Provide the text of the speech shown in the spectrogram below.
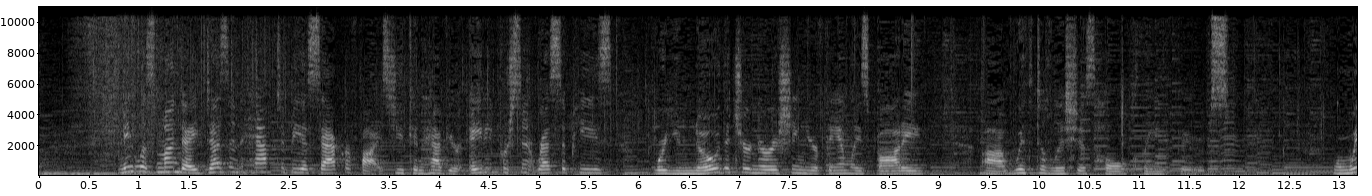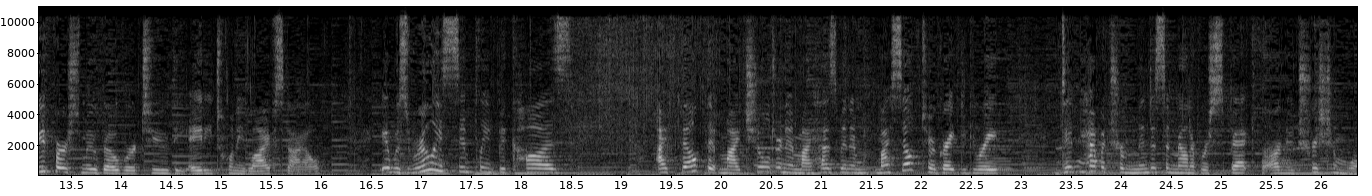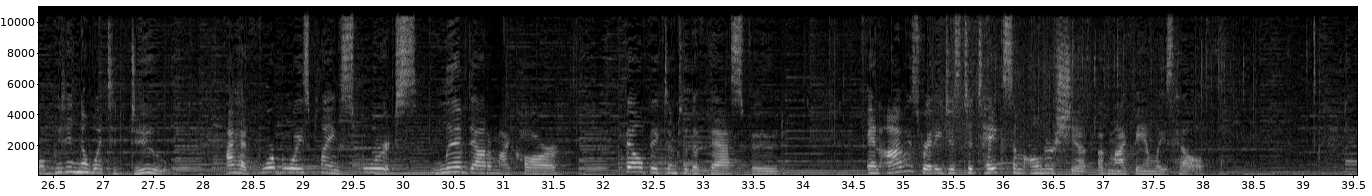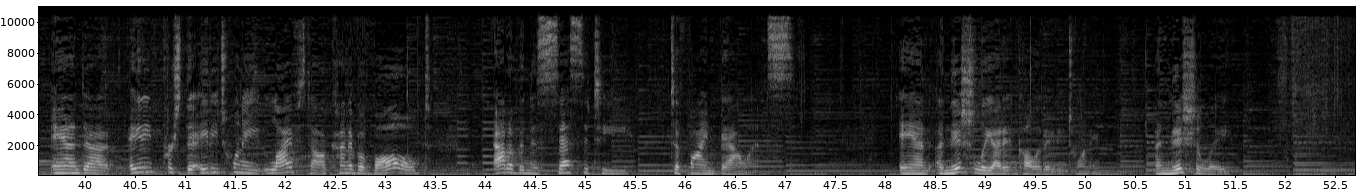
Meatless Monday doesn't have to be a sacrifice. You can have your 80% recipes where you know that you're nourishing your family's body uh, with delicious, whole, clean foods. When we first moved over to the 80-20 lifestyle, it was really simply because I felt that my children and my husband and myself to a great degree didn't have a tremendous amount of respect for our nutrition world. We didn't know what to do. I had four boys playing sports, lived out of my car, fell victim to the fast food, and I was ready just to take some ownership of my family's health. And uh, 80 the 80-20 lifestyle kind of evolved out of a necessity to find balance. And initially, I didn't call it 80-20. Initially,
